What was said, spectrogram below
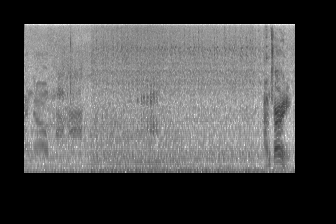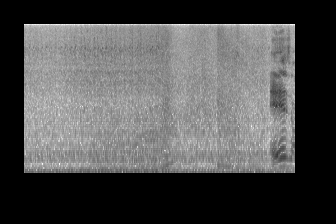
I know. I'm turning. It is on.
